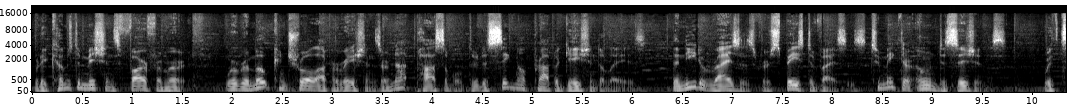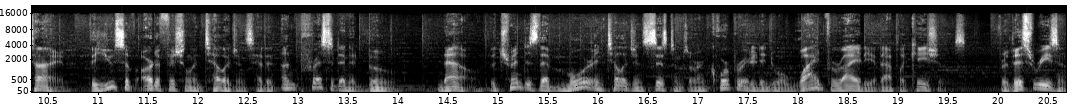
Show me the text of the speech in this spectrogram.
when it comes to missions far from Earth, where remote control operations are not possible due to signal propagation delays, the need arises for space devices to make their own decisions. With time, the use of artificial intelligence had an unprecedented boom. Now, the trend is that more intelligent systems are incorporated into a wide variety of applications. For this reason,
